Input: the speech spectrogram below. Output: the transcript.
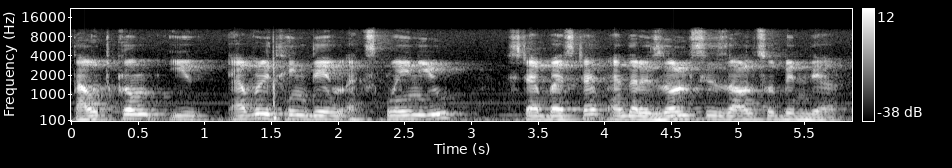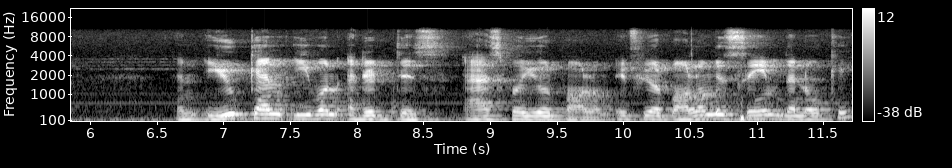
the outcome you everything they will explain you step by step and the results is also been there. And you can even edit this as per your problem. If your problem is same then okay.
